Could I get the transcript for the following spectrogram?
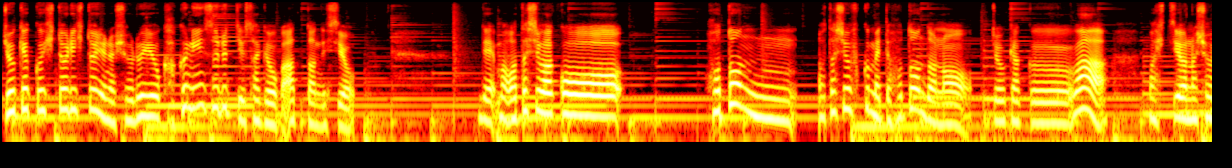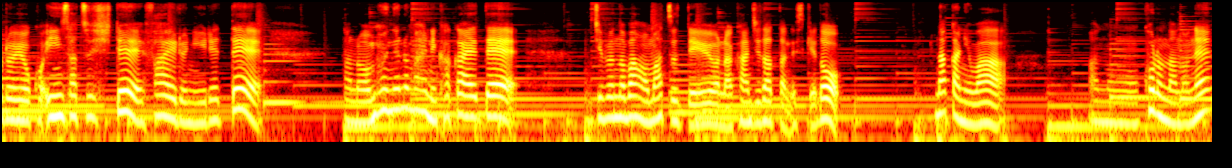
乗客一人一人の書類を確認するっていう作業があったんですよ。で、まあ、私はこうほとんど私を含めてほとんどの乗客は、まあ、必要な書類をこう印刷してファイルに入れてあの胸の前に抱えて自分の番を待つっていうような感じだったんですけど中にはあのコロナのね、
